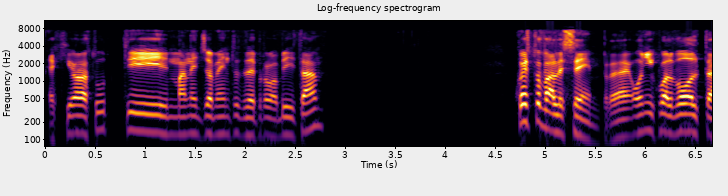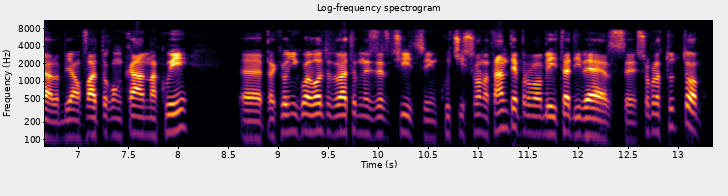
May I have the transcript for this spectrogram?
È chiaro a tutti il maneggiamento delle probabilità? Questo vale sempre, eh? ogni qualvolta, l'abbiamo fatto con calma qui, eh, perché ogni qualvolta trovate un esercizio in cui ci sono tante probabilità diverse, soprattutto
